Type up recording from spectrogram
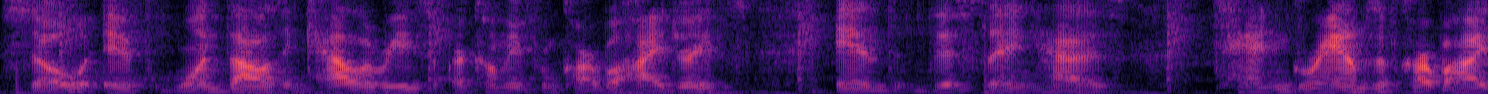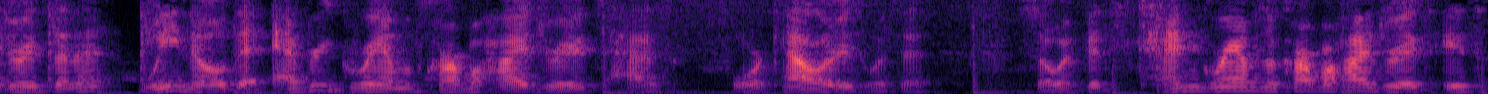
So if 1,000 calories are coming from carbohydrates and this thing has 10 grams of carbohydrates in it, we know that every gram of carbohydrates has four calories with it. So if it's 10 grams of carbohydrates, it's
